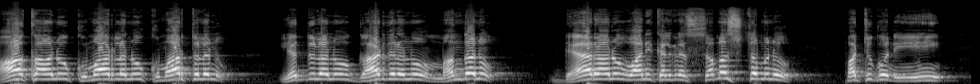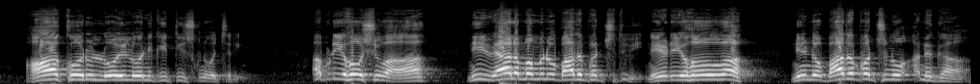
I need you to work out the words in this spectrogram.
ఆకాను కుమారులను కుమార్తెలను ఎద్దులను గాడిదలను మందను డేరాను వాని కలిగిన సమస్తమును పట్టుకొని ఆకోరు లోయలోనికి తీసుకుని వచ్చరి. అప్పుడు యహోశివ నీ వేల మమ్మను బాధపరిచితివి. నేడు యహోవా నిన్ను బాధపరచును అనగా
